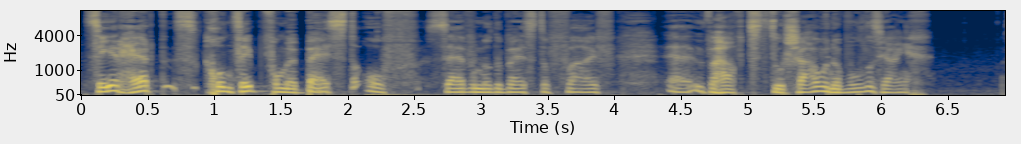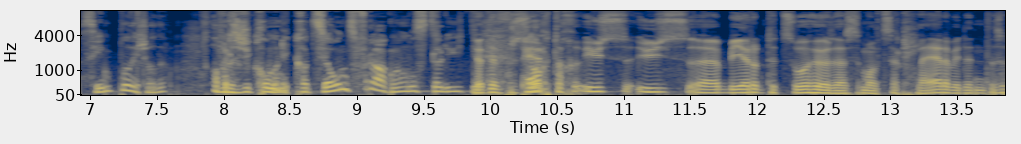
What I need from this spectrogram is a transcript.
sehr hart das Konzept von einem Best of Seven oder Best of Five äh, überhaupt zu durchschauen, obwohl das ja eigentlich simpel ist, oder? Aber das ist eine Kommunikationsfrage, man muss den Leuten... Ja, dann versuch doch uns, uns äh, mir und den Zuhörern das mal zu erklären, wie denn das,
